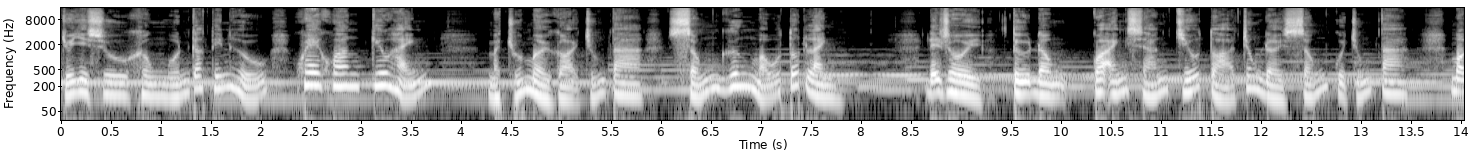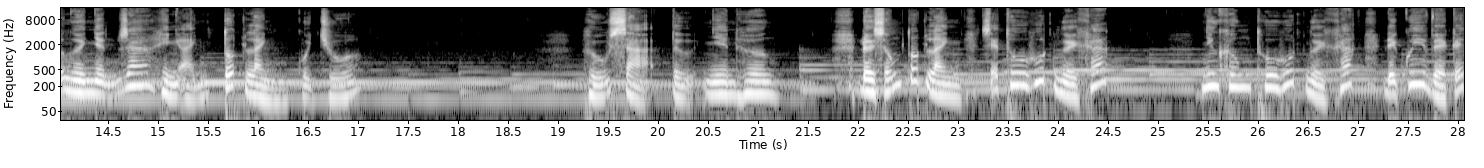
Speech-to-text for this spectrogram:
chúa giêsu không muốn các tín hữu khoe khoang kiêu hãnh, mà chúa mời gọi chúng ta sống gương mẫu tốt lành. Để rồi tự động qua ánh sáng chiếu tỏa trong đời sống của chúng ta, mọi người nhận ra hình ảnh tốt lành của chúa. Hữu xạ tự nhiên hương. Đời sống tốt lành sẽ thu hút người khác nhưng không thu hút người khác để quy về cái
